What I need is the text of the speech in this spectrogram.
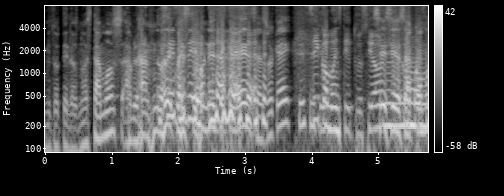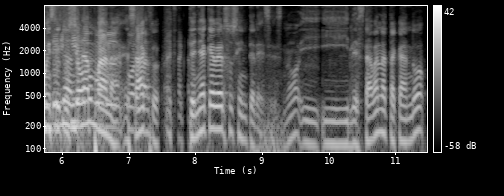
mitoteros. No estamos hablando Sí, de sí, sí. cuestiones de creencias, ¿ok? Sí, como institución. Sí, sí, o sea, como como institución por- humana, por las- exacto. Tenía que ver sus intereses, ¿no? Y, y le estaban atacando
